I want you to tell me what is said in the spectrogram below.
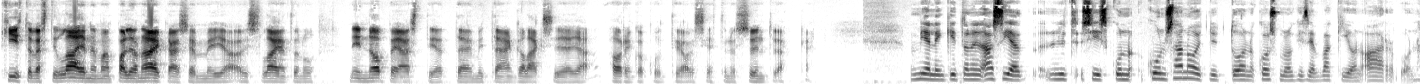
kiihtyvästi laajenemaan paljon aikaisemmin ja olisi laajentunut niin nopeasti, että ei mitään galaksia ja aurinkokuntia olisi ehtinyt syntyäkään. Mielenkiintoinen asia nyt siis, kun, kun sanoit nyt tuon kosmologisen vakion arvon,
